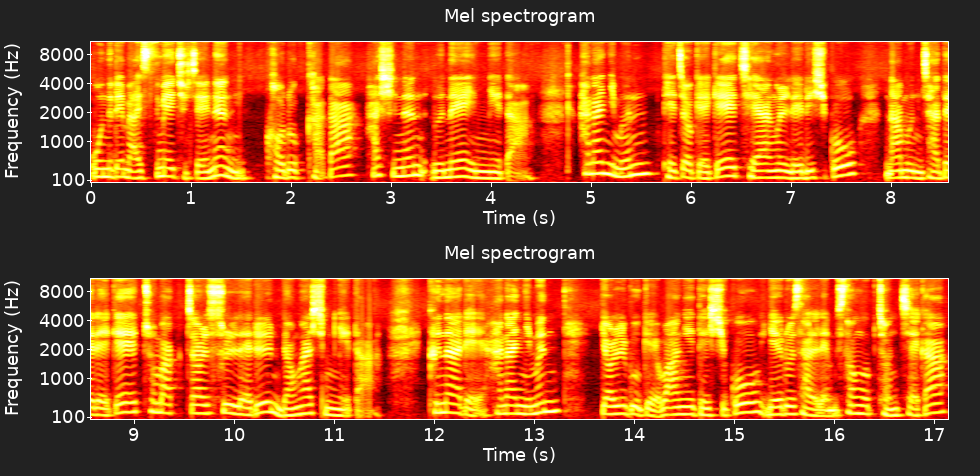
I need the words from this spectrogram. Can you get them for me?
오늘의 말씀의 주제는 거룩하다 하시는 은혜입니다. 하나님은 대적에게 재앙을 내리시고 남은 자들에게 초막절 순례를 명하십니다. 그날에 하나님은 열국의 왕이 되시고 예루살렘 성읍 전체가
